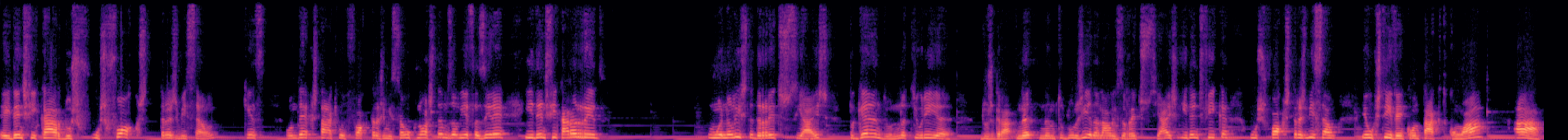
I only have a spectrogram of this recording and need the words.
é identificar dos, os focos de transmissão, quem, onde é que está aquele foco de transmissão, o que nós estamos ali a fazer é identificar a rede. Um analista de redes sociais, pegando na teoria dos na, na, metodologia de análise de redes sociais, identifica os focos de transmissão. Eu estive em contacto com A, A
